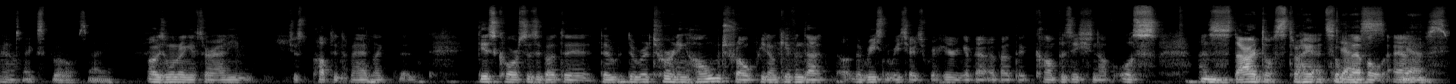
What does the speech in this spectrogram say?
yeah. to explore. So I was wondering if there are any just popped into my head like discourses about the, the, the returning home trope. You know, given that uh, the recent research we're hearing about about the composition of us as mm. stardust, right, at some yes, level, um, yes.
